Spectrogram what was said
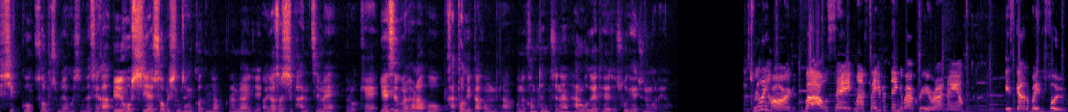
씻고 수업 준비하고 있습니다. 제가 7시에 수업을 신청했거든요. 그러면 이제 6시 반쯤에 이렇게 예습을 하라고 카톡이 있다가 옵니다. 오늘 컨텐츠는 한국에 대해서 소개해 주는 거래요. It's really hard, but I would say my favorite thing about Korea right now is gotta be the food.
